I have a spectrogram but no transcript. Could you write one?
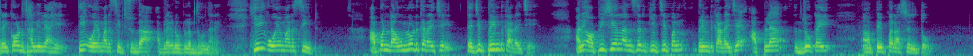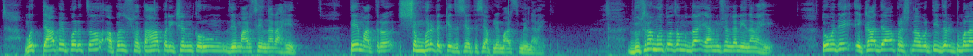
रेकॉर्ड झालेले आहे ती ओ एम आर सीटसुद्धा आपल्याकडे उपलब्ध होणार आहे. ही ओ एम आर सीट आपण डाउनलोड करायचे त्याची प्रिंट काढायचे आणि ऑफिशियल आन्सर कीची पण प्रिंट काढायचे आपल्या जो काही पेपर असेल तो. मग त्या पेपरचं आपण स्वतः परीक्षण करून जे मार्क्स येणार आहेत ते मात्र शंभर टक्के जसे तसे आपले मार्क्स मिळणार आहेत. दुसरा महत्त्वाचा मुद्दा या अनुषंगाने येणार आहे. तो म्हणजे एखाद्या प्रश्नावरती जर तुम्हाला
